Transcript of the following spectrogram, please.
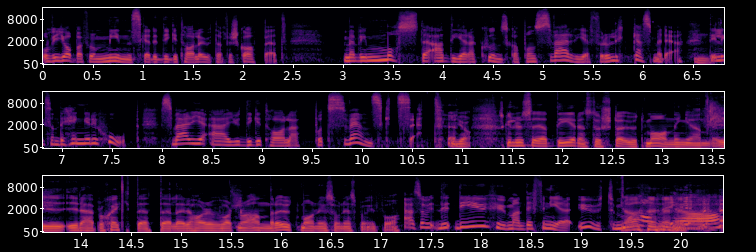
Och vi jobbar för att minska det digitala utanförskapet. Men vi måste addera kunskap om Sverige för att lyckas med det. Mm. Det, liksom, det, hänger ihop. Sverige är ju digitala på ett svenskt sätt. Ja. Skulle du säga att det är den största utmaningen i, i det här projektet eller har det varit några andra utmaningar som ni har sprungit på? Alltså, det, det är ju hur man definierar utmaning. Ja.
